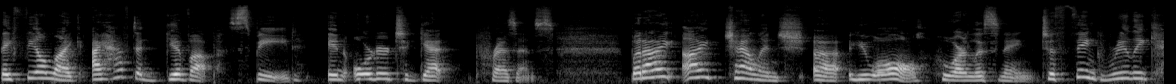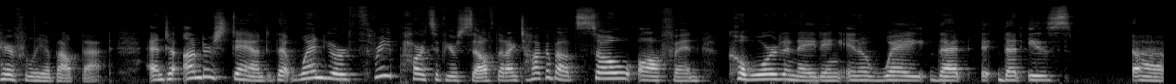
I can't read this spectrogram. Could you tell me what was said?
they feel like I have to give up speed in order to get presence. But I, I challenge uh, you all who are listening to think really carefully about that and to understand that when your three parts of yourself that I talk about so often coordinating in a way that that is uh,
